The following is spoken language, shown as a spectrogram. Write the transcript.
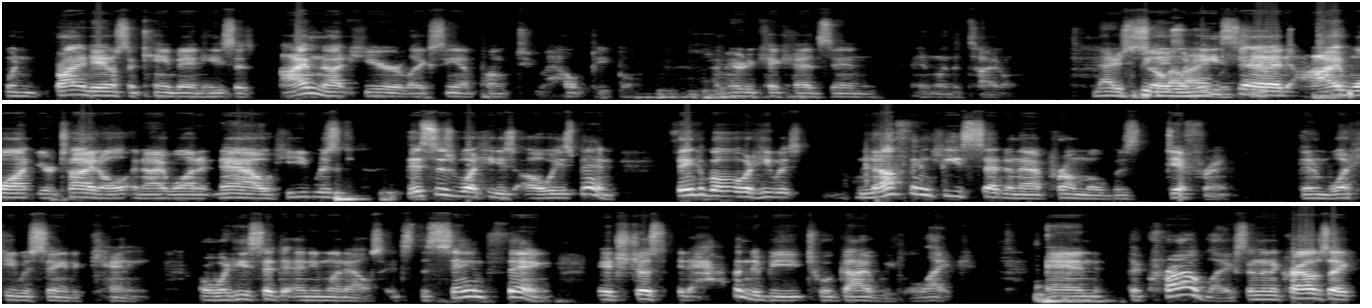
when Brian Danielson came in, he says, I'm not here like CM Punk to help people. I'm here to kick heads in and win the title. now you're speaking So when he language. said, I want your title and I want it now, he was, this is what he's always been. Think about what he was, nothing he said in that promo was different than what he was saying to Kenny or what he said to anyone else. It's the same thing. It's just, it happened to be to a guy we like and the crowd likes. And then the crowd's like,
